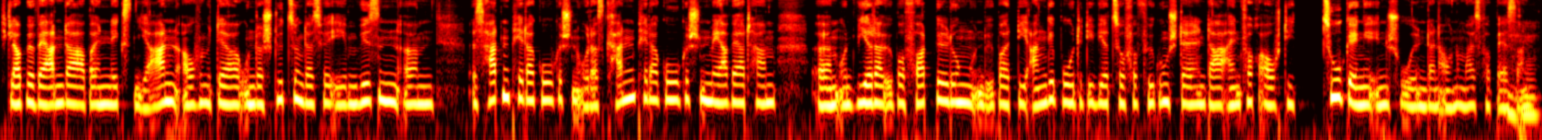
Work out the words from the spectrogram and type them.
ich glaube, wir werden da aber in den nächsten Jahren auch mit der Unterstützung, dass wir eben wissen, ähm, es hat einen pädagogischen oder es kann einen pädagogischen Mehrwert haben ähm, und wir da über Fortbildung und über die Angebote, die wir zur Verfügung stellen, da einfach auch die Zugänge in Schulen dann auch nochmals verbessern. Mhm.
